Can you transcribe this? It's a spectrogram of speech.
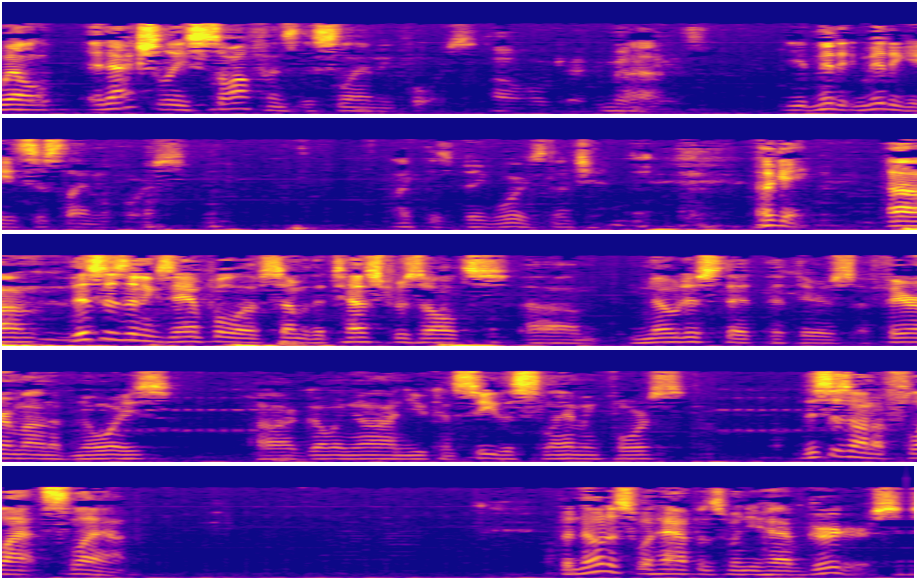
Well, it actually softens the slamming force. Oh, okay. It mitigates. It mit- mitigates the slamming force. I like those big words, don't you? Okay. Um, this is an example of some of the test results. Um, notice that, that there's a fair amount of noise uh, going on. You can see the slamming force. This is on a flat slab. But notice what happens when you have girders.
